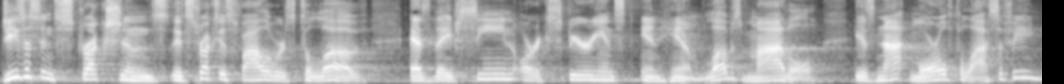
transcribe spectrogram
Jesus instructions instructs his followers to love as they've seen or experienced in him. Love's model is not moral philosophy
